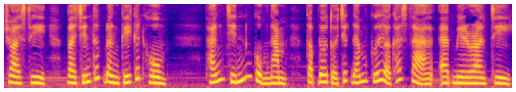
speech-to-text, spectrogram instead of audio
Joyce và chính thức đăng ký kết hôn. Tháng 9 cùng năm, cặp đôi tổ chức đám cưới ở khách sạn Admiralty.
